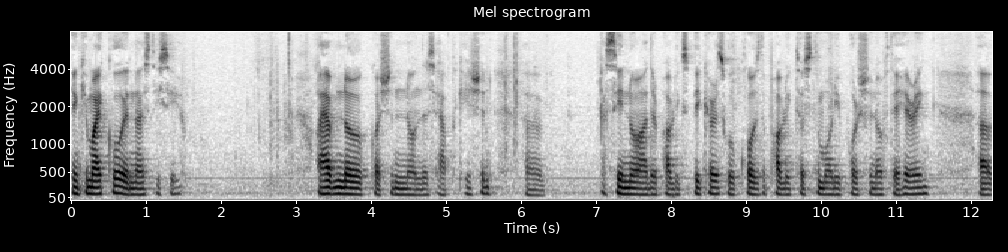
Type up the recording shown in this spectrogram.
Thank you, Michael, and nice to see you. I have no question on this application. Uh, I see no other public speakers. We'll close the public testimony portion of the hearing. Um,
